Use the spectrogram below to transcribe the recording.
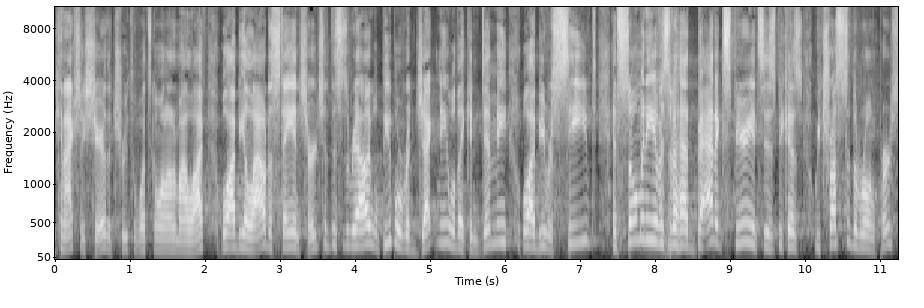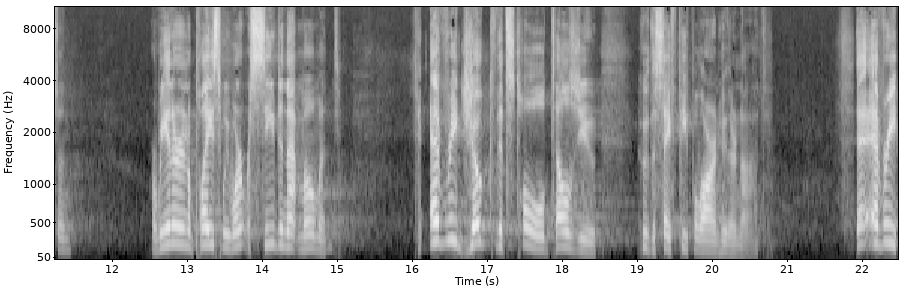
Can I actually share the truth of what's going on in my life? Will I be allowed to stay in church if this is reality? Will people reject me? Will they condemn me? Will I be received? And so many of us have had bad experiences because we trusted the wrong person. Or we entered in a place we weren't received in that moment. Every joke that's told tells you who the safe people are and who they're not. Every,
